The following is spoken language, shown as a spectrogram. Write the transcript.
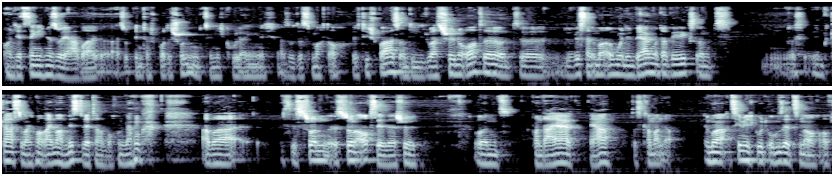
Und jetzt denke ich mir so, ja, aber also Wintersport ist schon ziemlich cool eigentlich. Also das macht auch richtig Spaß und die, du hast schöne Orte und äh, du bist dann immer irgendwo in den Bergen unterwegs und klar hast du manchmal auch einmal Mistwetter wochenlang, aber es ist schon, ist schon auch sehr, sehr schön. Und von daher, ja, das kann man immer ziemlich gut umsetzen, auch auf,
